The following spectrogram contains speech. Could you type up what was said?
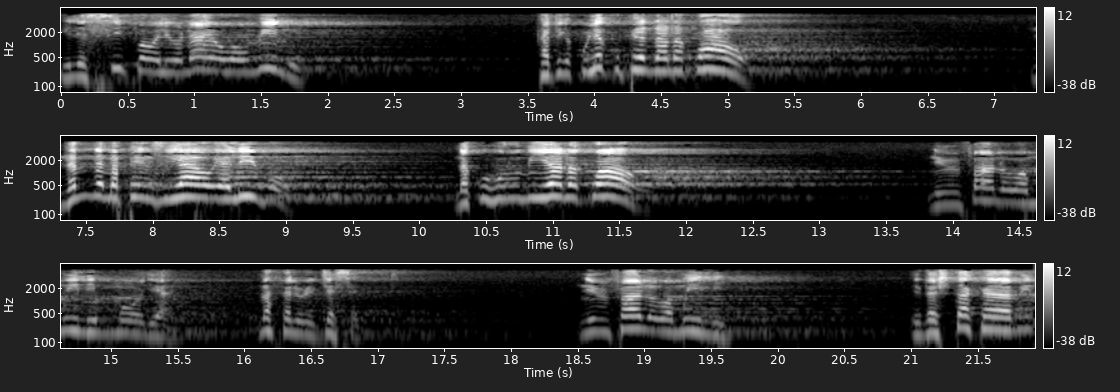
ile sifa walionayo waumini katika kule kupendana kwao namna mapenzi yao yalivyo na kuhurumiana kwao ni mfano wa mwili mmoja mathalul jasad. Ni mfano wa mwili. Idha shtaka min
